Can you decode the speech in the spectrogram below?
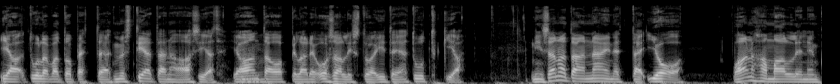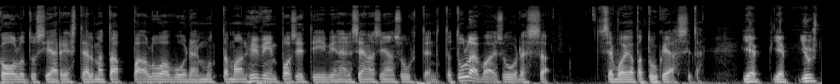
Ja tulevat opettajat myös tietää nämä asiat ja mm-hmm. antaa oppilaiden osallistua itse ja tutkia. Niin sanotaan näin, että joo, vanhamallinen koulutusjärjestelmä tappaa luovuuden, mutta mä oon hyvin positiivinen sen asian suhteen, että tulevaisuudessa se voi jopa tukea sitä. Jep, jep. Just,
